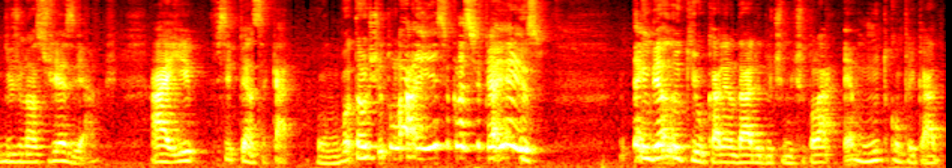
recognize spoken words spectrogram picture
dos nossos reservas. Aí se pensa, cara, vamos botar o titular e se classificar e é isso. Entendendo que o calendário do time titular é muito complicado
